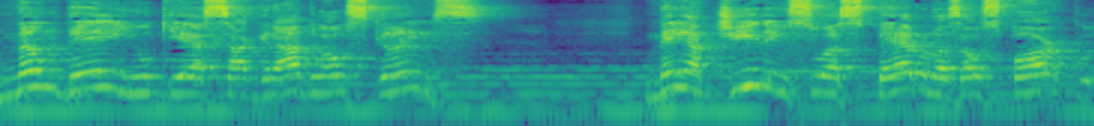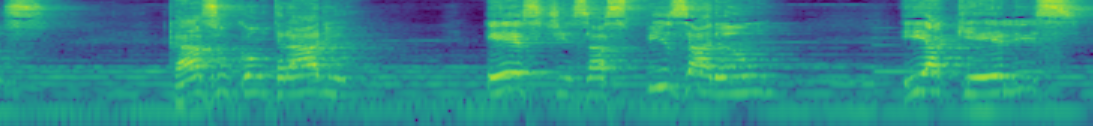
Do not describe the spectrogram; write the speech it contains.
Não deem o que é sagrado aos cães, nem atirem suas pérolas aos porcos. Caso contrário, estes as pisarão, e aqueles,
